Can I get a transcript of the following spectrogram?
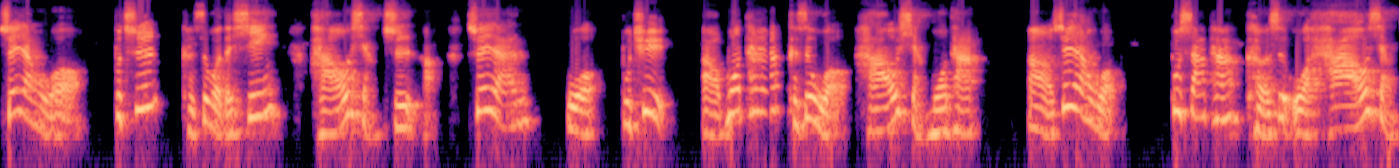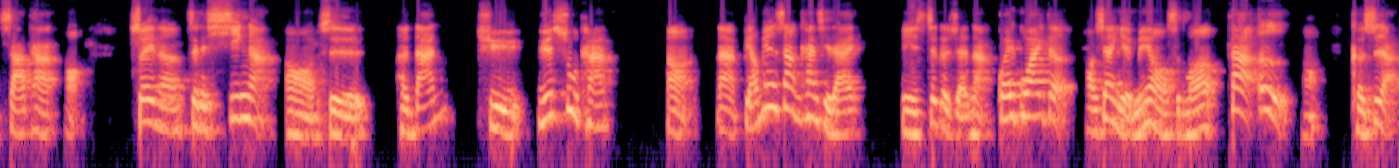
虽然我不吃，可是我的心好想吃啊。虽然我不去啊摸它，可是我好想摸它啊。虽然我不杀它，可是我好想杀它啊。所以呢，这个心啊，哦，是很难去约束它啊。那表面上看起来。你这个人呐、啊，乖乖的，好像也没有什么大恶啊。可是啊，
